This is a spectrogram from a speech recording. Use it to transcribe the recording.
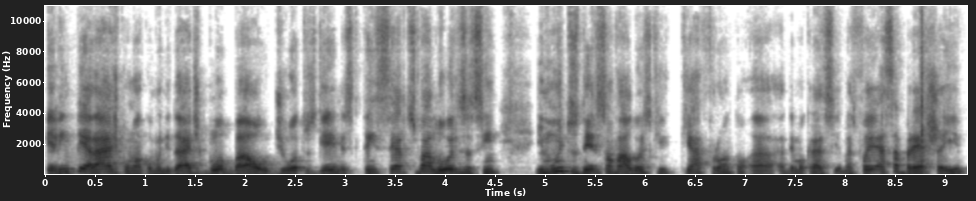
ele interage com uma comunidade global de outros gamers que tem certos valores assim, e muitos deles são valores que, que afrontam a, a democracia. Mas foi essa brecha aí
